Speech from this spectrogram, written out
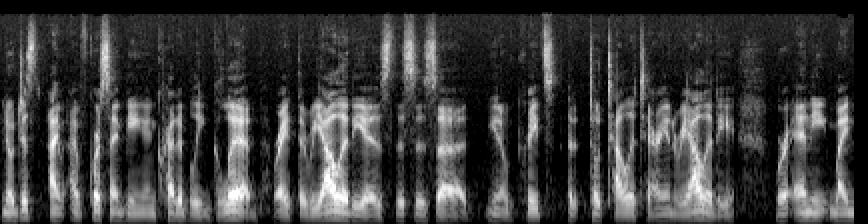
You know, just I, of course I'm being incredibly glib, right? The reality is this is a you know creates a totalitarian reality where any my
